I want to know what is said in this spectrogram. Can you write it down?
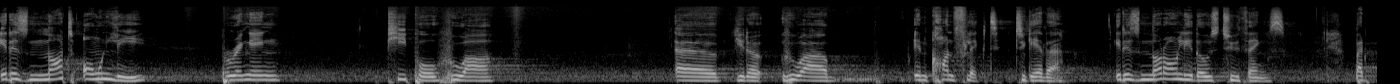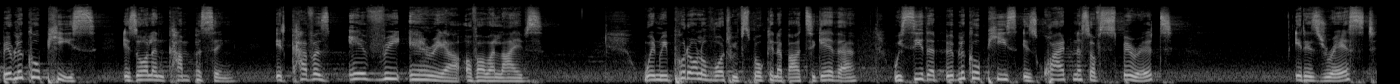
It is not only bringing people who are, uh, you know, who are in conflict together. It is not only those two things, but biblical peace is all encompassing. It covers every area of our lives. When we put all of what we've spoken about together, we see that biblical peace is quietness of spirit, it is rest,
